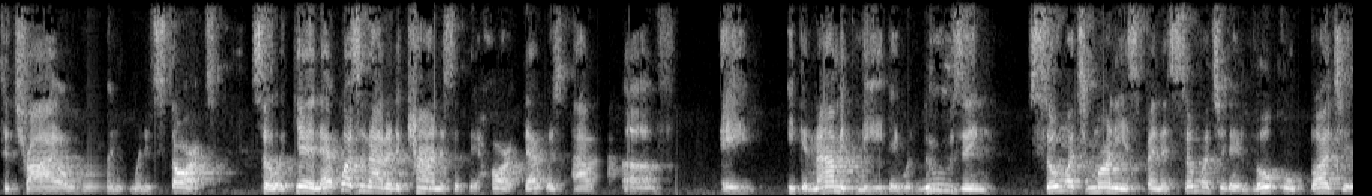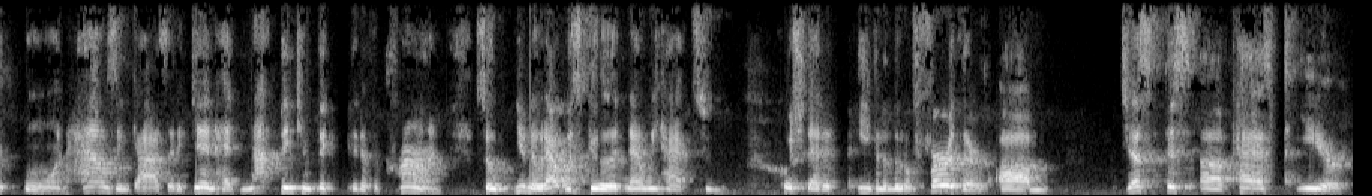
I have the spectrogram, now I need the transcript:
to trial when, when it starts. So again, that wasn't out of the kindness of their heart. That was out of a economic need. They were losing so much money is spending so much of their local budget on housing guys that again had not been convicted of a crime. So, you know, that was good. Now we have to push that even a little further. Um, just this uh, past year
